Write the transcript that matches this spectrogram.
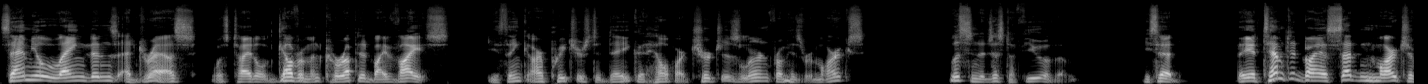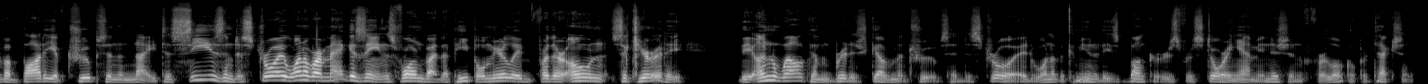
Samuel Langdon's address was titled Government Corrupted by Vice. Do you think our preachers today could help our churches learn from his remarks? Listen to just a few of them. He said, they attempted by a sudden march of a body of troops in the night to seize and destroy one of our magazines formed by the people merely for their own security. The unwelcome British government troops had destroyed one of the community's bunkers for storing ammunition for local protection.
